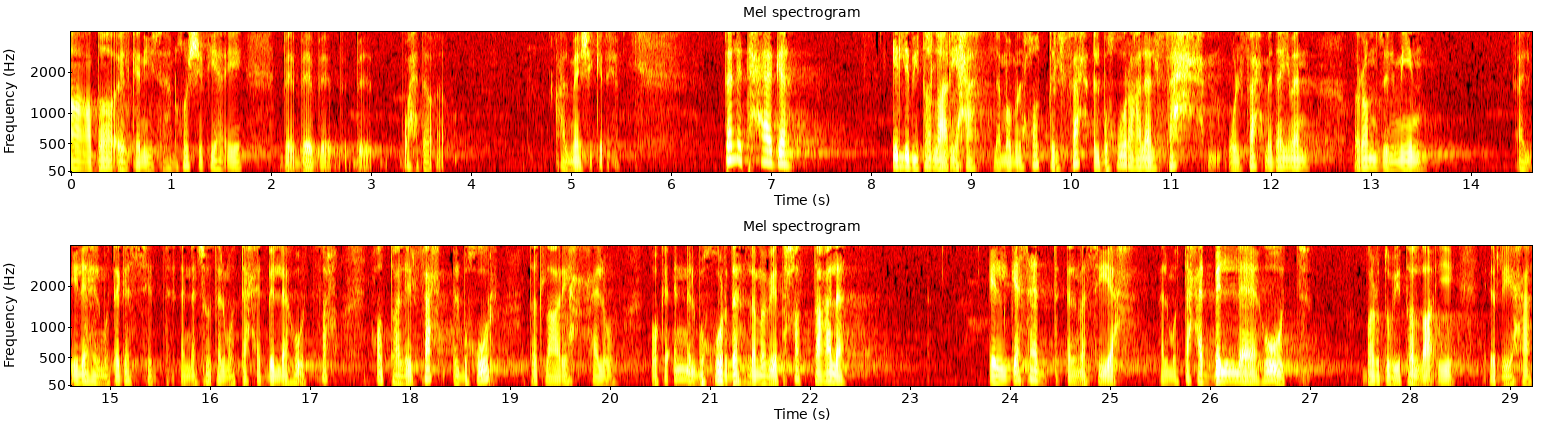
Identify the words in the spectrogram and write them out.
أعضاء الكنيسة. هنخش فيها إيه؟ ب ب ب ب واحدة على الماشي كده تالت حاجة اللي بيطلع ريحة. لما بنحط الفحم البخور على الفحم والفحم دايما رمز المين الإله المتجسد الناسوت المتحد باللاهوت صح؟ نحط عليه الفحم البخور تطلع ريحة حلوة وكأن البخور ده لما بيتحط على الجسد المسيح المتحد باللاهوت برضه بيطلع إيه؟ الريحة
